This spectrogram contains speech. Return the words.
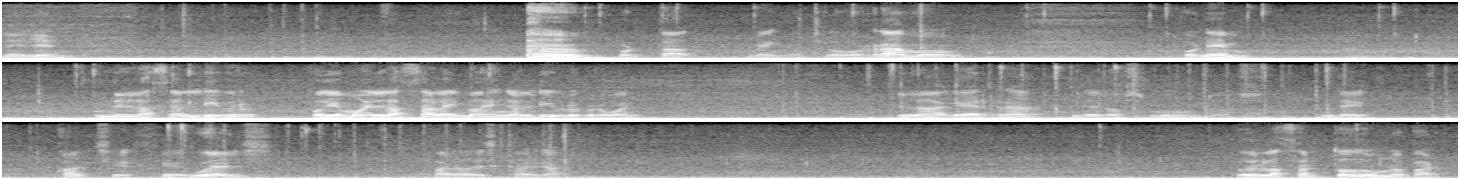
leyenda. Portada venga esto lo borramos. Ponemos un enlace al libro. Podríamos enlazar la imagen al libro pero bueno la guerra de los mundos de H.G. Wells para descargar puedo enlazar todo una parte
